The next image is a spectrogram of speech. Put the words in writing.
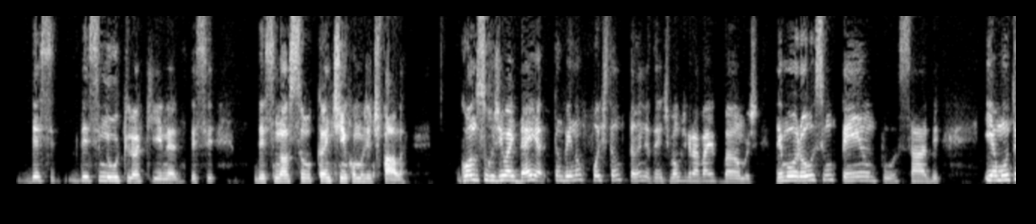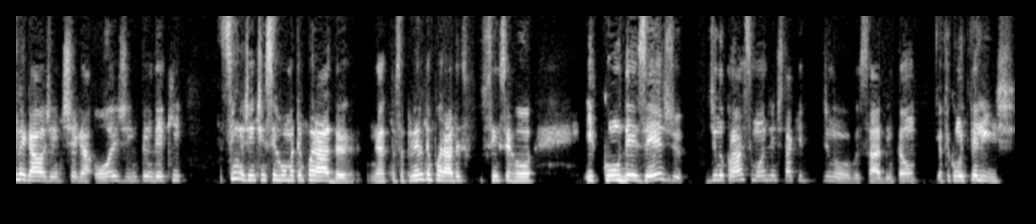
desse, desse núcleo aqui, né? Desse, desse nosso cantinho, como a gente fala. Quando surgiu a ideia, também não foi instantânea, a gente vamos gravar e vamos. Demorou-se um tempo, sabe? E é muito legal a gente chegar hoje e entender que, sim, a gente encerrou uma temporada, né? Nossa primeira temporada se encerrou. E com o desejo de no próximo ano a gente estar tá aqui de novo, sabe? Então, eu fico muito feliz.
